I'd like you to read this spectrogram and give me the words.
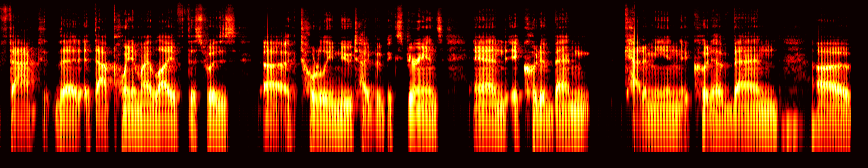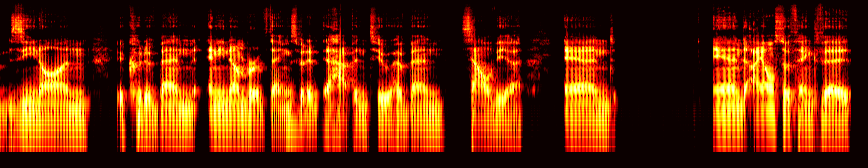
fact that at that point in my life this was uh, a totally new type of experience and it could have been ketamine it could have been uh, xenon it could have been any number of things but it, it happened to have been salvia and and i also think that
